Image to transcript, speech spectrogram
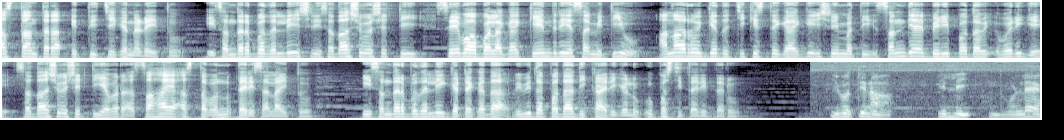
ಹಸ್ತಾಂತರ ಇತ್ತೀಚೆಗೆ ನಡೆಯಿತು. ಈ ಸಂದರ್ಭದಲ್ಲಿ ಶ್ರೀ ಸದಾಶಿವ ಶೆಟ್ಟಿ ಸೇವಾ ಬಳಗ ಕೇಂದ್ರೀಯ ಸಮಿತಿಯು ಅನಾರೋಗ್ಯದ ಚಿಕಿತ್ಸೆಗಾಗಿ ಶ್ರೀಮತಿ ಸಂಧ್ಯಾ ಬಿರಿಪದ ಇವರಿಗೆ ಸದಾಶಿವ ಶೆಟ್ಟಿಯವರ ಸಹಾಯ ಹಸ್ತವನ್ನು ತರಿಸಲಾಯಿತು. ಈ ಸಂದರ್ಭದಲ್ಲಿ ಘಟಕದ ವಿವಿಧ ಪದಾಧಿಕಾರಿಗಳು ಉಪಸ್ಥಿತರಿದ್ದರು. ಇವತ್ತಿನ ಇಲ್ಲಿ ಒಂದು ಒಳ್ಳೆಯ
